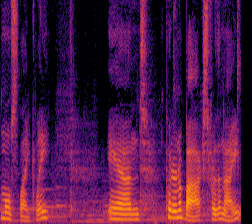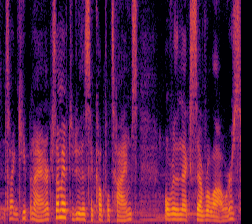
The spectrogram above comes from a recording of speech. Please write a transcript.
most likely. And put her in a box for the night so I can keep an eye on her. Because I'm going to have to do this a couple times over the next several hours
